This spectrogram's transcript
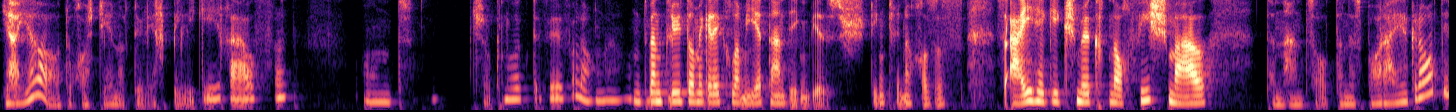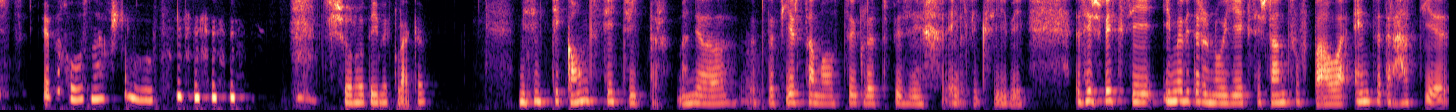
Ja, ja, du kannst die natürlich billig einkaufen. Und schon genug dafür verlangen. Und wenn die Leute mich reklamiert haben, irgendwie, es stinkt nach, also das, das Ei hätte geschmeckt nach Fischmehl, dann haben sie halt dann ein paar Eier gratis bekommen das nächste Mal. das ist schon noch drin gelegen. Wir sind die ganze Zeit weiter. Wir haben ja etwa 14 Mal gezügelt, bis ich 11 war. Es war wie immer wieder eine neue Existenz aufbauen. Entweder hat die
